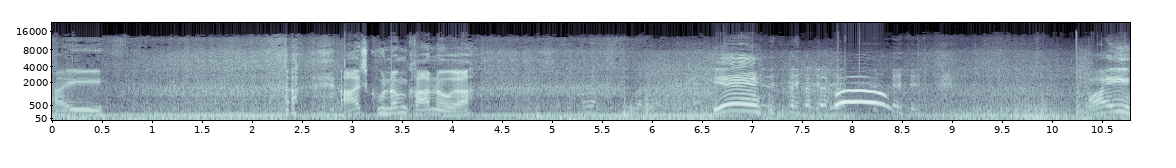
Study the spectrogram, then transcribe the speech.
भाई आज खूनम खान होगा। ये! भाई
